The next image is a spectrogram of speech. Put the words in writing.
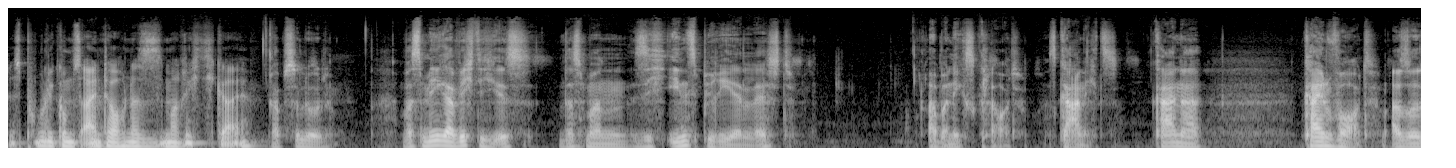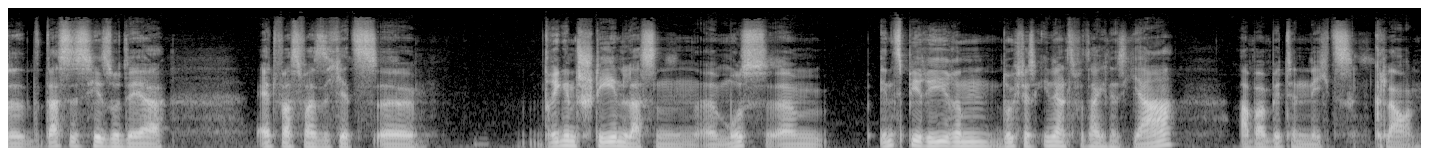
des Publikums eintauchen, das ist immer richtig geil. Absolut. Was mega wichtig ist, dass man sich inspirieren lässt, aber nichts klaut. Das ist gar nichts. Keine, kein Wort. Also das ist hier so der etwas, was ich jetzt äh, dringend stehen lassen äh, muss. Ähm, inspirieren durch das Inhaltsverzeichnis ja, aber bitte nichts klauen.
